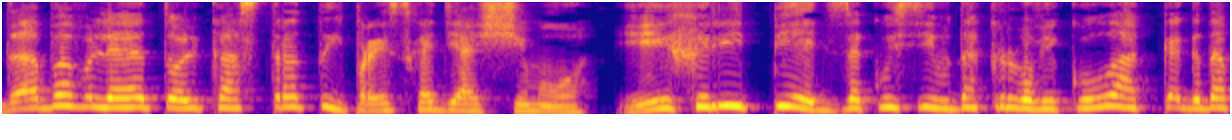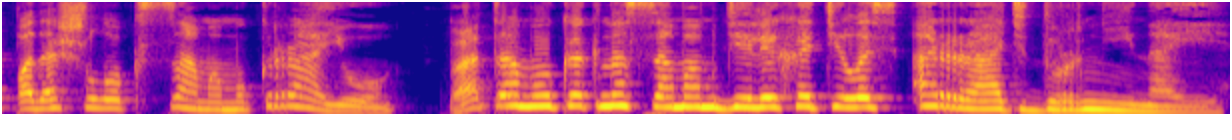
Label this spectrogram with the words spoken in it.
добавляя только остроты происходящему, и хрипеть, закусив до крови кулак, когда подошло к самому краю, потому как на самом деле хотелось орать дурниной.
